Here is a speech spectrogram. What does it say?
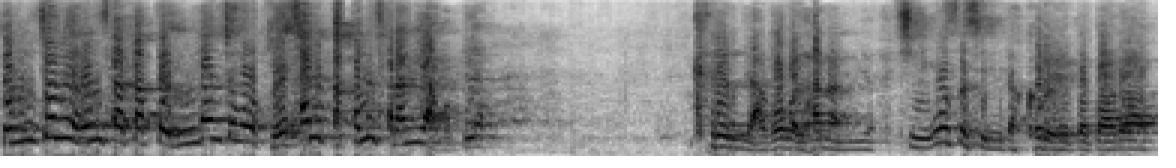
흥정의 은사 갖고 인간적으로 계산을 닦는 사람이 야곱이야. 그런 야곱을 하나님이 씩 웃으십니다. 그래 봐봐라.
